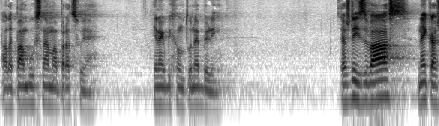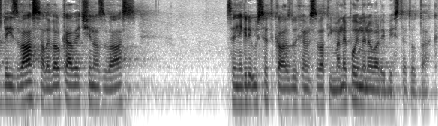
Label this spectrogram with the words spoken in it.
Ale Pán Bůh s náma pracuje jinak bychom tu nebyli. Každý z vás, ne každý z vás, ale velká většina z vás se někdy už setkala s Duchem Svatým a nepojmenovali byste to tak.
